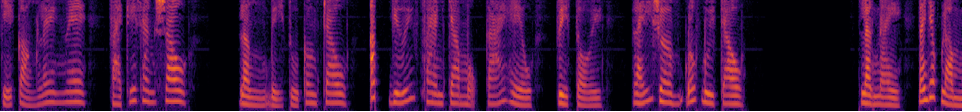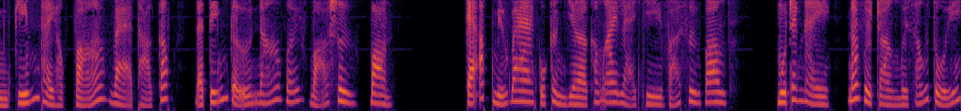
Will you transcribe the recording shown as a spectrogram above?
chỉ còn len ngoe vài cái răng sâu. Lần bị tụi con trâu ấp dưới phan cho một cái heo vì tội lấy rơm đốt đuôi trâu. Lần này, nó dốc lòng kiếm thầy học võ và thợ cốc đã tiến cử nó với võ sư Bon. Cả ấp miễu ba của Cần Giờ không ai lạ gì võ sư Bon. Mùa trăng này, nó vừa tròn 16 tuổi.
